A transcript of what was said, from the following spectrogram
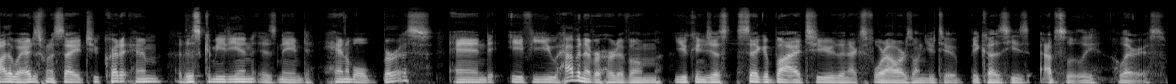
By the way, I just want to say to credit him, this comedian is named Hannibal Buress. And if you haven't ever heard of him, you can just say goodbye to the next four hours on YouTube because he's absolutely hilarious.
